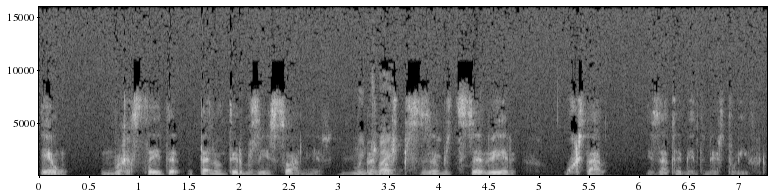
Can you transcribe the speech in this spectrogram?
é um, uma receita para não termos insónias. Muito Mas bem. nós precisamos de saber o que está exatamente neste livro.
